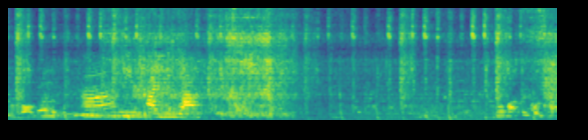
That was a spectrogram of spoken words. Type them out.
แล้วก็เพิ่มอ่าซีนพายเรือ โทมัสเป็นคนพา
